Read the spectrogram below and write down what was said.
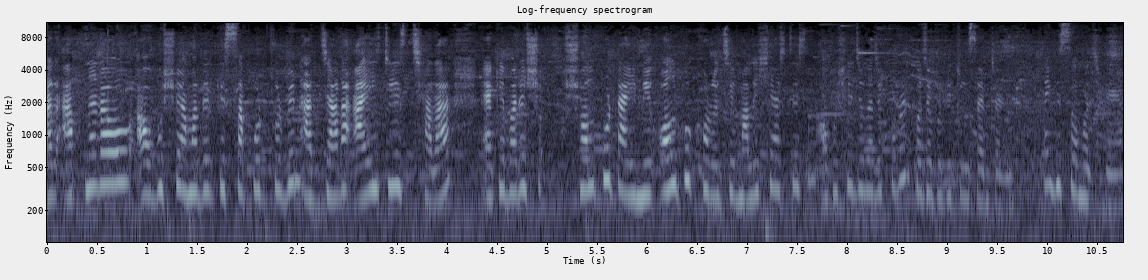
আর আপনারাও অবশ্যই আমাদেরকে সাপোর্ট করবেন। আর যারা আইএলটিএস ছাড়া একেবারে স্বল্প টাইমে অল্প খরচে মালয়েশিয়া আসতেছেন, অবশ্যই যোগাযোগ করবেন প্রজাপতি ট্যুর সেন্টারে থ্যাংক ইউ সো মাচ ভাইয়া।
